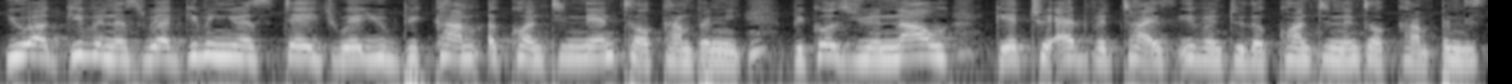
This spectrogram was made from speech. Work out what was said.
you are given us, we are giving you a stage where you become a continental company because you now get to advertise even to the continental companies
